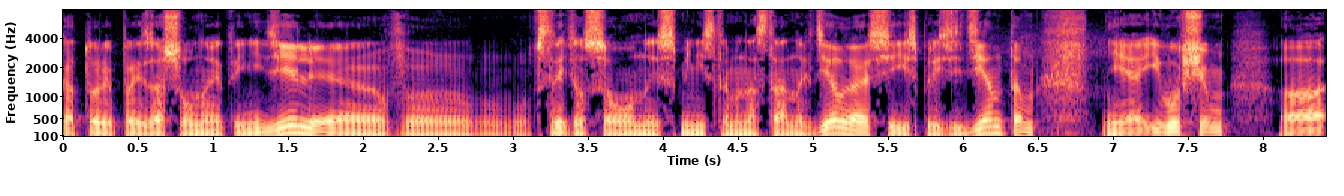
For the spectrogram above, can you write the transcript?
который произошел на этой неделе. Встретился он и с министром иностранных дел России, и с президентом. И, в общем, э,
